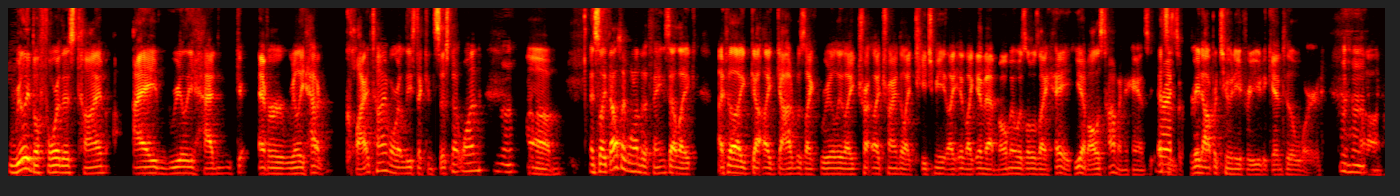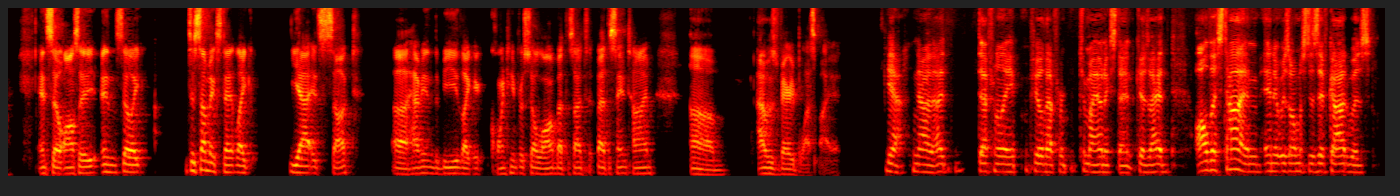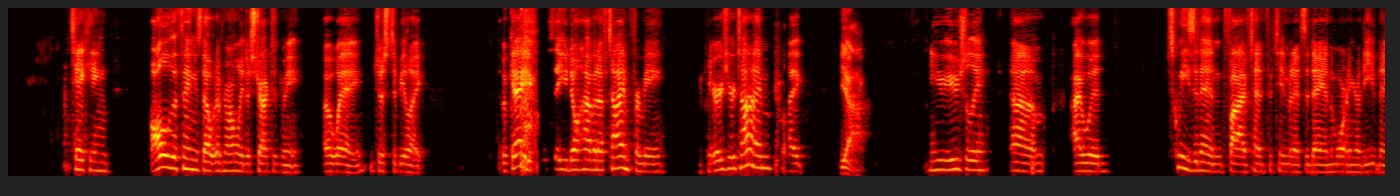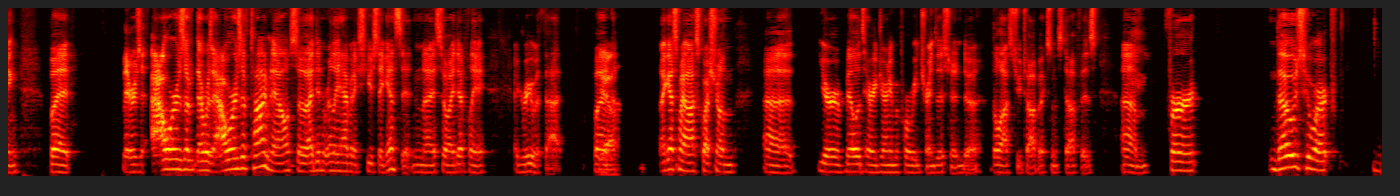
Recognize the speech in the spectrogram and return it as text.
really before this time, I really hadn't ever really had a quiet time or at least a consistent one. Mm-hmm. Um, and so like that was like one of the things that like I feel like God, like God was like really like try, like trying to like teach me like in, like in that moment was always like, hey, you have all this time on your hands. That's right. a great opportunity for you to get into the Word. Mm-hmm. Um, and so also, and so like to some extent, like yeah, it sucked uh, having to be like quarantined for so long, but at the, but at the same time, um, I was very blessed by it. Yeah, no, I definitely feel that from to my own extent because I had all this time and it was almost as if God was taking all of the things that would have normally distracted me away just to be like, okay, you say you don't have enough time for me, here's your time. Like, yeah, you usually, um, I would squeeze it in 5, 10, 15 minutes a day in the morning or the evening, but there's hours of there was hours of time now, so I didn't really have an excuse against it, and I, so I definitely agree with that. But yeah. I guess my last question on uh, your military journey before we transition into the last two topics and stuff is um, for those who are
